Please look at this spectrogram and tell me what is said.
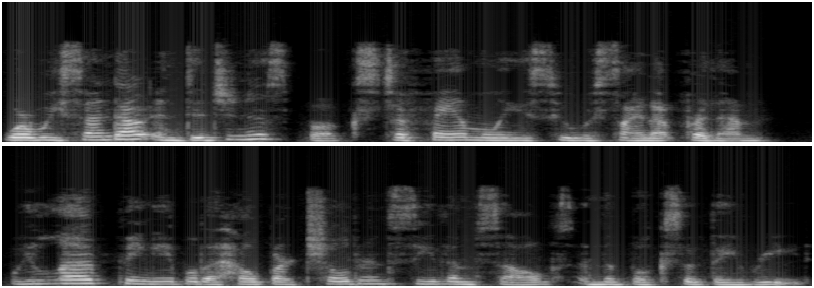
where we send out Indigenous books to families who sign up for them. We love being able to help our children see themselves in the books that they read.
